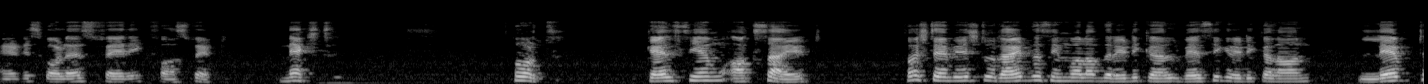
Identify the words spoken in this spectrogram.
and it is called as ferric phosphate. Next, fourth, calcium oxide First step is to write the symbol of the radical, basic radical on left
